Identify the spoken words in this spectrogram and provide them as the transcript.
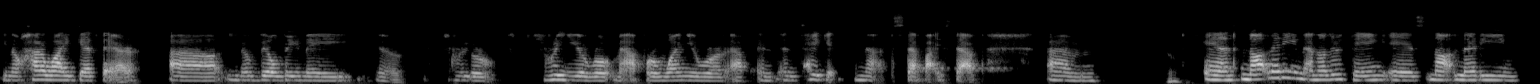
you know how do i get there? Uh you know building a you know three or three year roadmap or one year roadmap and and take it not step by step. Um and not letting another thing is not letting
